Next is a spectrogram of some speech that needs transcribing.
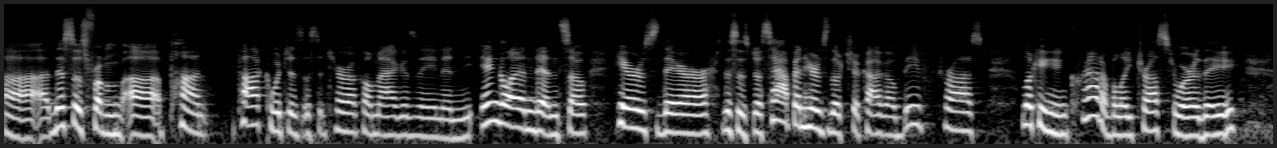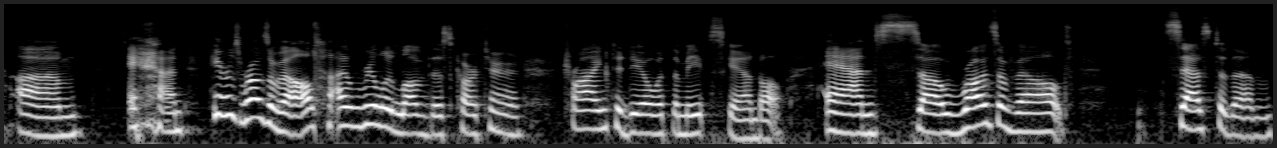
uh, this is from uh, Punt, Puck, which is a satirical magazine in England. And so here's their, this has just happened. Here's the Chicago Beef Trust, looking incredibly trustworthy. Um, and here's Roosevelt. I really love this cartoon, trying to deal with the meat scandal. And so Roosevelt says to them,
